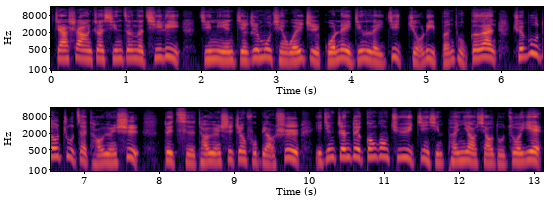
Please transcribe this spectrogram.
加上这新增的七例，今年截至目前为止，国内已经累计九例本土个案，全部都住在桃园市。对此，桃园市政府表示，已经针对公共区域进行喷药消毒作业。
